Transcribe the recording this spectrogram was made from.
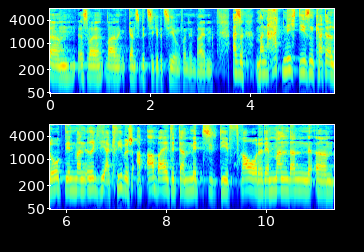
Ähm, es war, war eine ganz witzige Beziehung von den beiden. Also man hat nicht diesen Katalog, den man irgendwie akribisch abarbeitet, damit die Frau oder der Mann dann ähm,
